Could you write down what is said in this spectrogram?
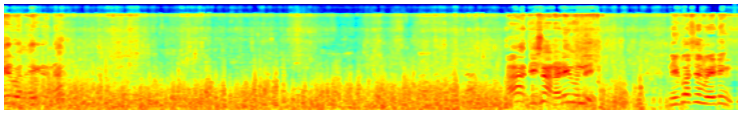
ఎగిరిపోయినా ఎగిరిందా? తీసిన రెడీగా ఉంది. నీకోసం వెయిటింగ్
